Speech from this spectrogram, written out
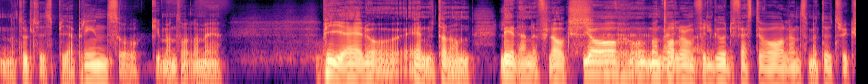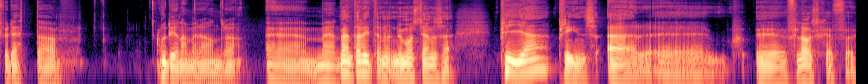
naturligtvis Pia Prins och man talar med Pia är då en av de ledande förlags... Ja, och man talar om Feelgood-festivalen som ett uttryck för detta. Och det ena med det andra. Eh, men... Vänta lite nu, nu måste jag ändå säga. Pia Prins är eh, eh, förlagschef för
